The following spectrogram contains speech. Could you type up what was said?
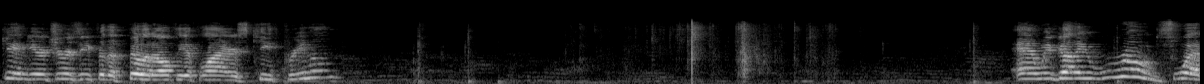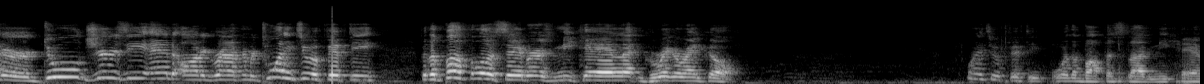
Game gear jersey for the Philadelphia Flyers, Keith Primeau. And we've got a road sweater, dual jersey and autograph, number 22 of 50 for the Buffalo Sabres, Mikhail Grigorenko. 22 of 50 for the Buffalo Slug, Mikhail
